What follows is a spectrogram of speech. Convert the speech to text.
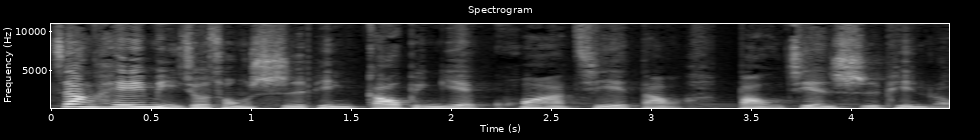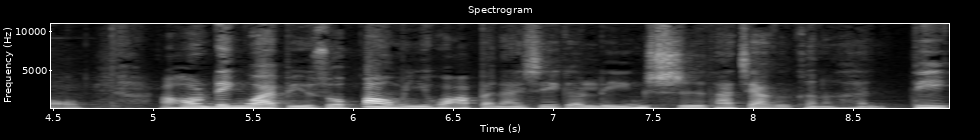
这样黑米就从食品糕饼业跨界到保健食品喽。然后另外，比如说爆米花本来是一个零食，它价格可能很低，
